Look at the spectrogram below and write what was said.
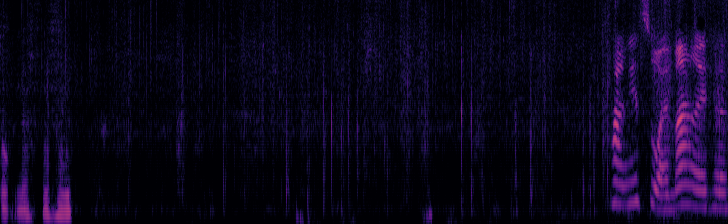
ตกหนักฟุด ทางนี้สวยมากเลยเธอ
